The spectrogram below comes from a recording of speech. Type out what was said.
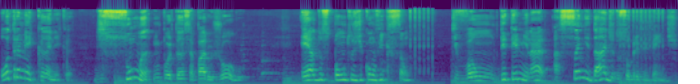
Outra mecânica de suma importância para o jogo é a dos pontos de convicção que vão determinar a sanidade do sobrevivente.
